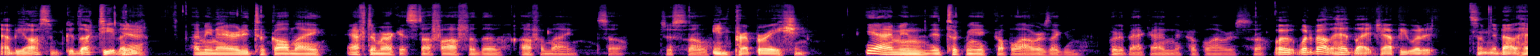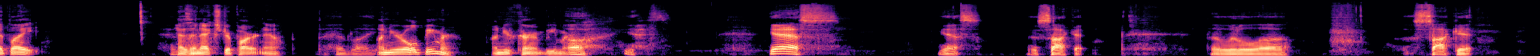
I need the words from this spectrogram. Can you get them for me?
That'd be awesome. Good luck to you, buddy. Yeah. I mean, I already took all my aftermarket stuff off of the off of mine, so just so In preparation. Yeah, I mean, it took me a couple hours. I can put it back on in a couple hours. So What, what about the headlight, Chappie? What it, something about the headlight has an extra part now. The headlight. on your old Beamer, on your current Beamer. Oh yes, yes, yes. The socket, the little uh, socket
